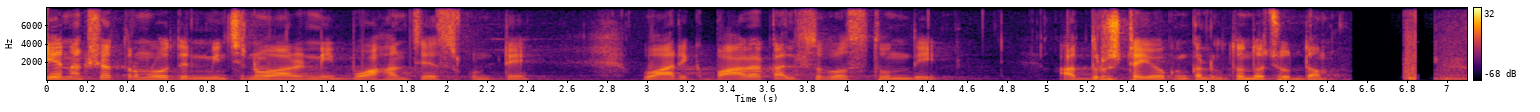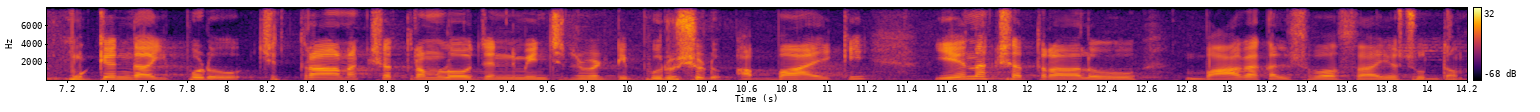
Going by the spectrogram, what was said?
ఏ నక్షత్రంలో జన్మించిన వారిని వివాహం చేసుకుంటే వారికి బాగా కలిసి వస్తుంది అదృష్ట యోగం కలుగుతుందో చూద్దాం. ముఖ్యంగా ఇప్పుడు చిత్రా నక్షత్రంలో జన్మించినటువంటి పురుషుడు అబ్బాయికి ఏ నక్షత్రాలు బాగా కలిసి వస్తాయో చూద్దాం.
